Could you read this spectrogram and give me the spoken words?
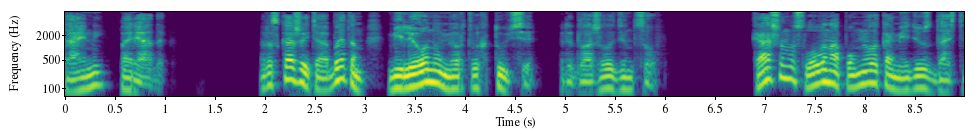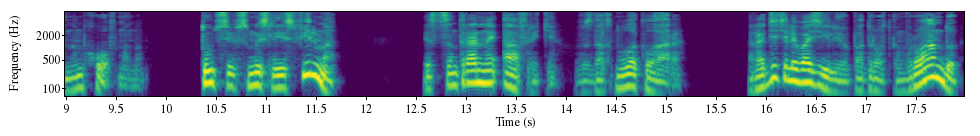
тайный порядок. Расскажите об этом миллиону мертвых тутси, предложил Одинцов. Кашину слово напомнило комедию с Дастином Хоффманом. Тутси в смысле из фильма? Из Центральной Африки, вздохнула Клара. Родители возили ее подростком в Руанду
